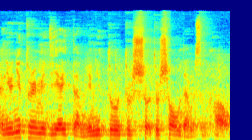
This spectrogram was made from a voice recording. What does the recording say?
And you need to remediate them. You need to, to, show, to show them somehow.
